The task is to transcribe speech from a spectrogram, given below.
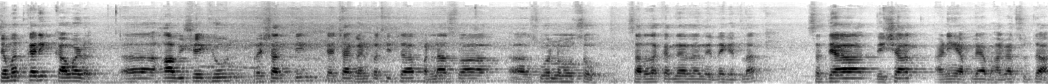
चमत्कारिक कावड हा विषय घेऊन प्रशांत सिंग त्याच्या गणपतीचा पन्नासवा सुवर्ण महोत्सव साजरा करण्याचा निर्णय घेतला. सध्या देशात आणि आपल्या भागात सुद्धा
